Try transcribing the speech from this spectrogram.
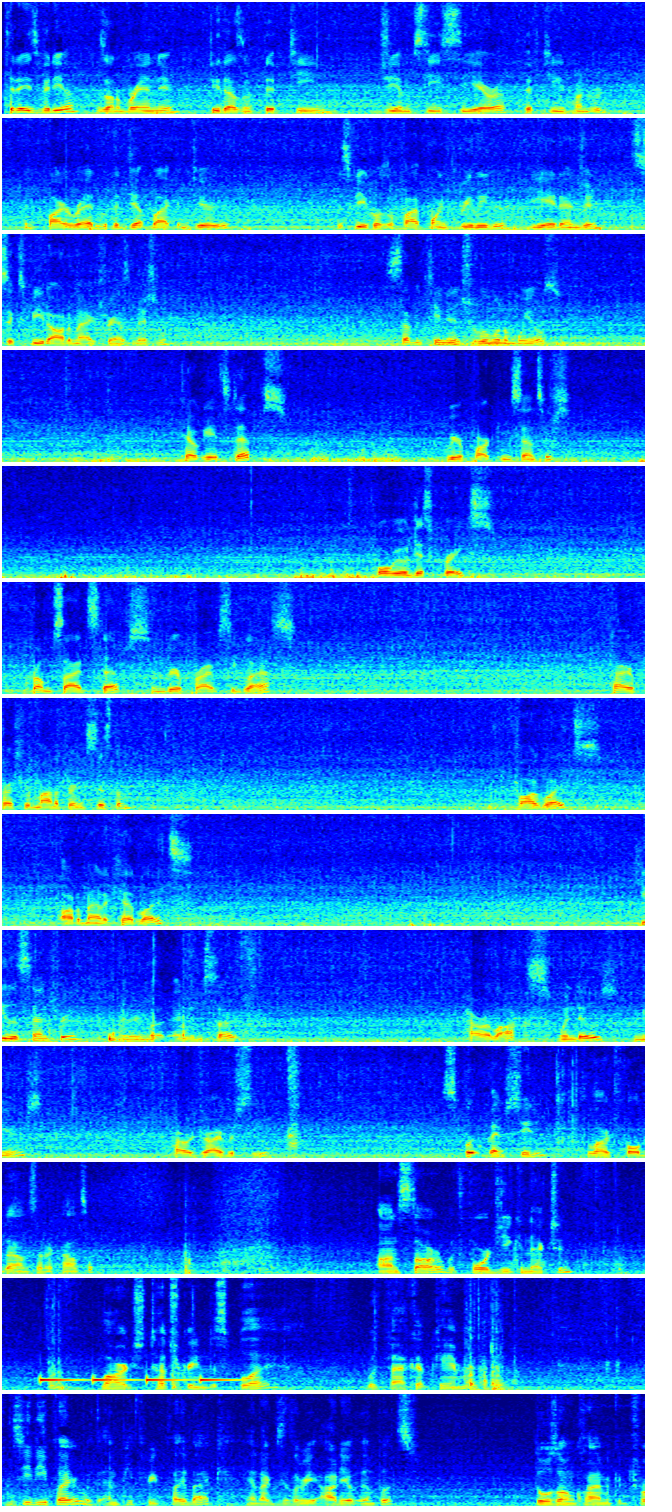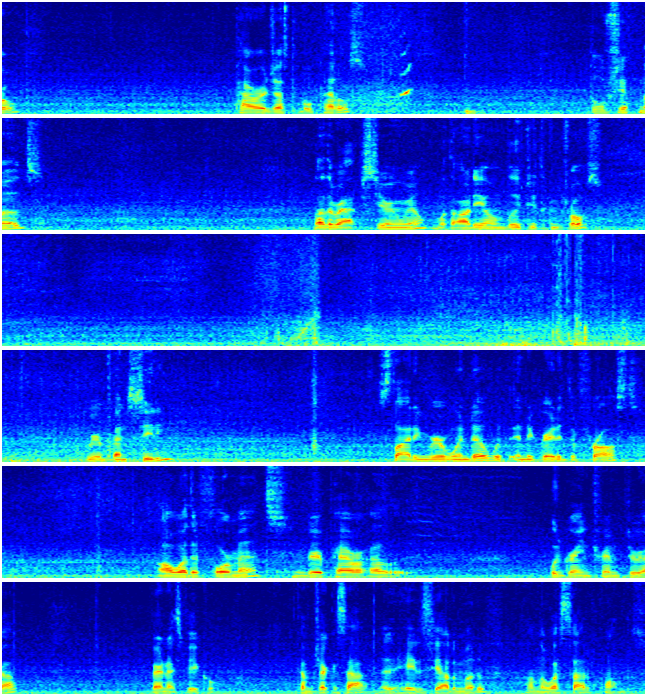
Today's video is on a brand new 2015 GMC Sierra 1500 in fire red with a jet black interior. This vehicle is a 5.3 liter V8 engine, 6-speed automatic transmission, 17-inch aluminum wheels, tailgate steps, rear parking sensors, four-wheel disc brakes, chrome side steps and rear privacy glass, tire pressure monitoring system, fog lights, automatic headlights, keyless entry. And remote engine start, power locks, windows, mirrors, power driver seat, split bench seating, large fold down center console, OnStar with 4G connection, large touchscreen display with backup camera, CD player with MP3 playback and auxiliary audio inputs, dual zone climate control, power adjustable pedals, dual shift modes, leather wrapped steering wheel with audio and Bluetooth controls. Rear bench seating, sliding rear window with integrated defrost, all-weather floor mats and rear power outlet, wood grain trim throughout. Very nice vehicle. Come check us out at Haydocy Automotive on the west side of Columbus.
